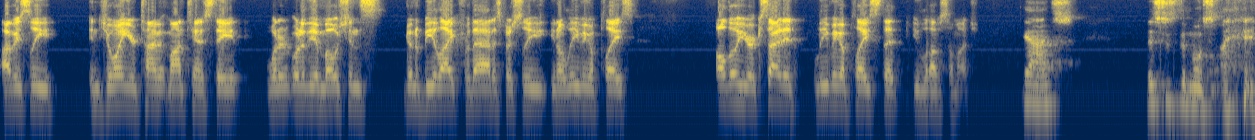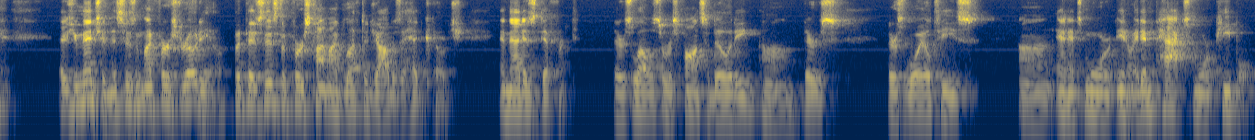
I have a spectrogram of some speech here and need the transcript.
Obviously, enjoying your time at Montana State. What are what are the emotions going to be like for that? Especially you know leaving a place, although you're excited, leaving a place that you love so much. Yeah, it's this is the most, as you mentioned, this isn't my first rodeo, but this is the first time I've left a job as a head coach, and that is different. There's levels of responsibility. Um, there's there's loyalties, uh, and it's more you know it impacts more people,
